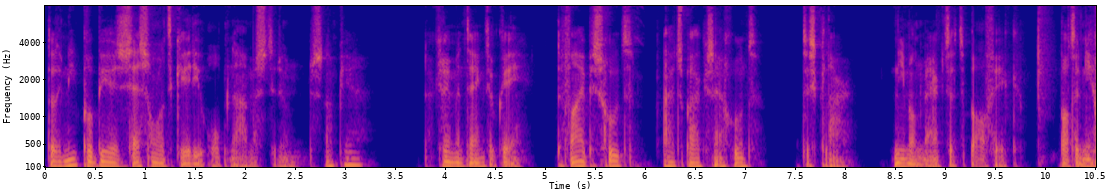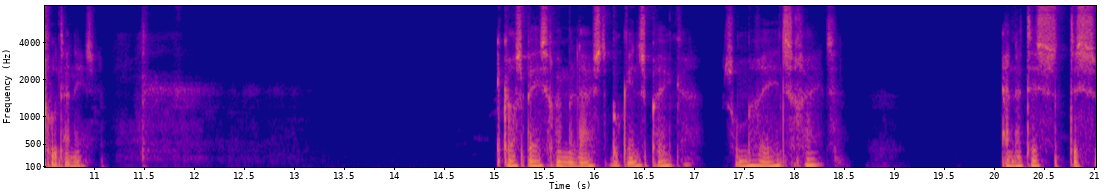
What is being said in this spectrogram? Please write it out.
Dat ik niet probeer 600 keer die opnames te doen, snap je? Dat ik moment denkt, oké, de vibe is goed, uitspraken zijn goed, het is klaar. Niemand merkt het, behalve ik, wat er niet goed aan is. Ik was bezig met mijn luisterboek inspreken, zonder hitsigheid. En het is, het is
